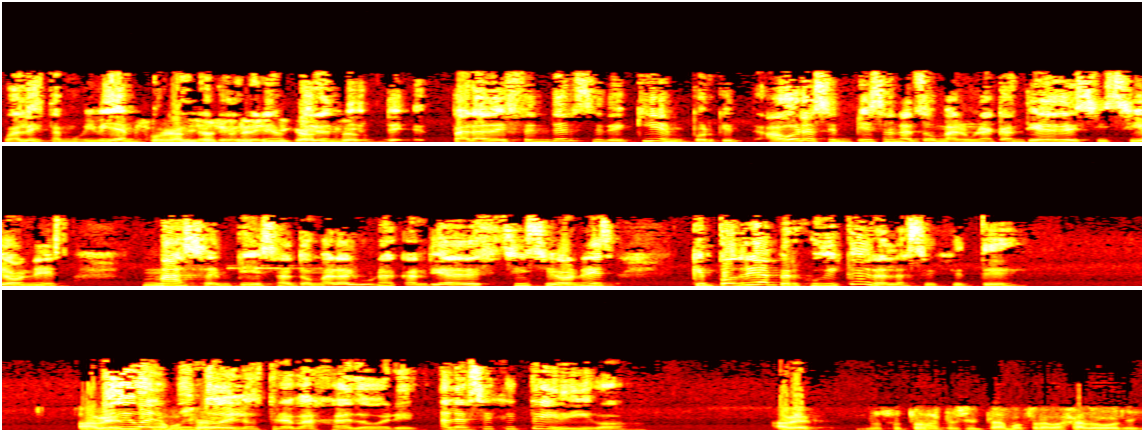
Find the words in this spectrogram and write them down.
cual está muy bien. Organizaciones pero en- de- ¿para defenderse de quién? Porque ahora se empiezan a tomar una cantidad de decisiones, Massa empieza a tomar alguna cantidad de decisiones que podría perjudicar a la CGT. A ver, no digo al mundo de los trabajadores, a la CGT digo. A ver, nosotros representamos trabajadores,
